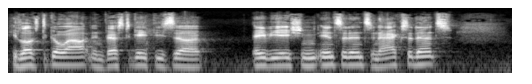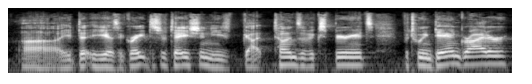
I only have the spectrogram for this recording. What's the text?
He loves to go out and investigate these uh, aviation incidents and accidents. Uh, he, he has a great dissertation. He's got tons of experience between Dan Gryder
